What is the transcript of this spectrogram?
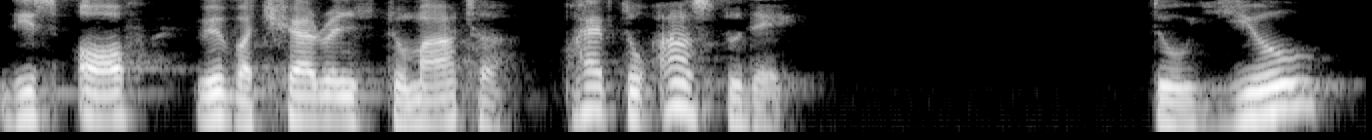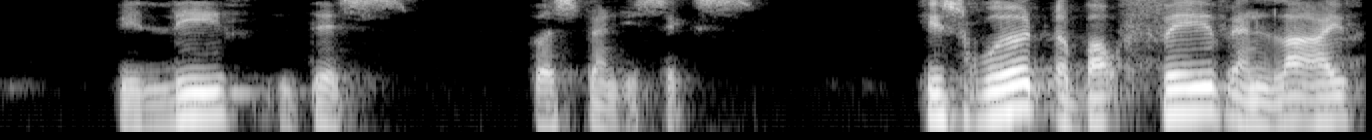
this off with a challenge to Martha, perhaps to us today. Do you believe this? Verse 26. His word about faith and life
